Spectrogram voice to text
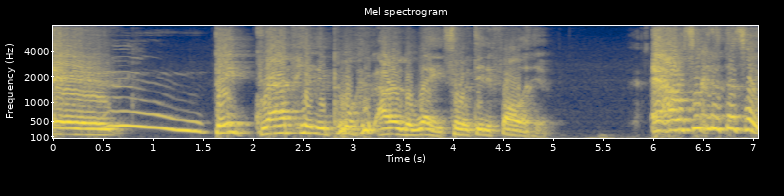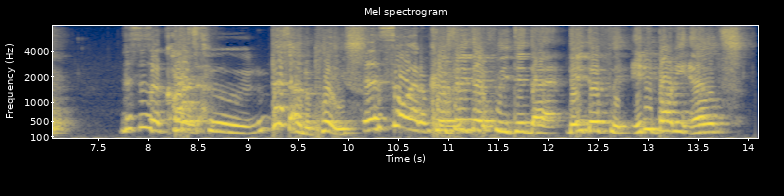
And they grab him and pull him out of the way so it didn't fall on him. And I was looking at that's like, This is a cartoon. that's out of place. That's so out of place. Because they definitely did that. They definitely, anybody else,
